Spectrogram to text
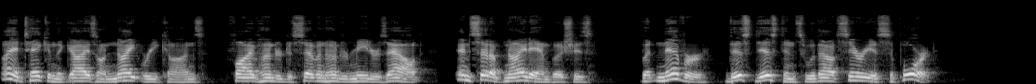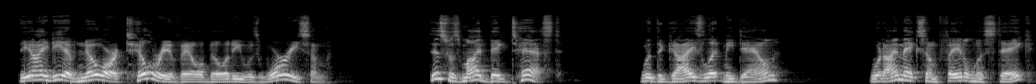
I had taken the guys on night recons, 500 to 700 meters out, and set up night ambushes but never this distance without serious support. The idea of no artillery availability was worrisome. This was my big test. Would the guys let me down? Would I make some fatal mistake?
